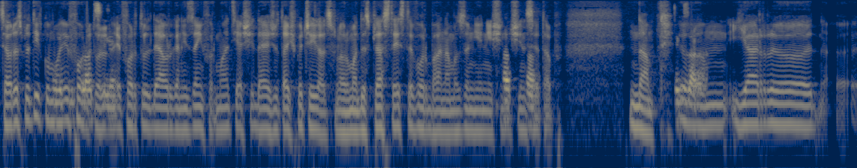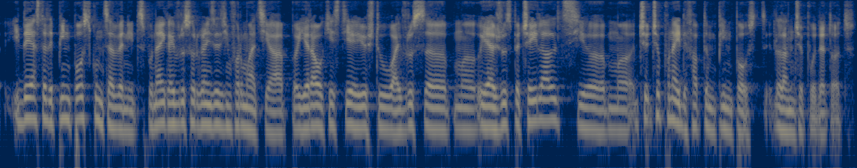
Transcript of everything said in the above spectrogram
Ți-au răsplătit cumva efortul, efortul de a organiza informația și de a ajuta și pe ceilalți. Până la urmă, despre asta este vorba în Amazonieni și, da, și în da. setup. Da. Exact. Um, iar uh, ideea asta de pin post, cum ți-a venit? Spuneai că ai vrut să organizezi informația. Era o chestie, eu știu, ai vrut să uh, îi ajuți pe ceilalți? Uh, ce, ce puneai de fapt în pin post la început de tot?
